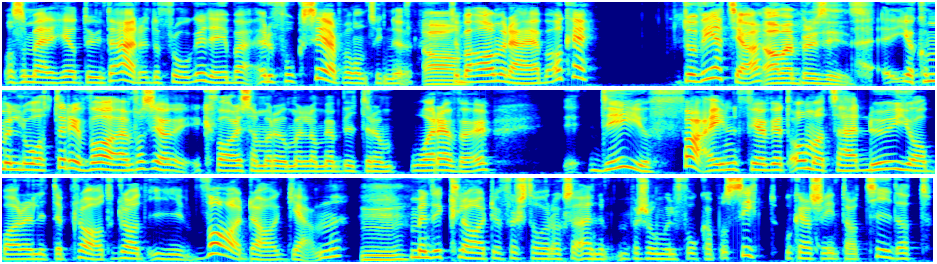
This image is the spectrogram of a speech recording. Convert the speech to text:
och så märker jag att du inte är det. Då frågar jag dig, bara, är du fokuserad på någonting nu? Ja. Så jag bara, ja med det här. Jag bara, okej. Då vet jag. Ja men precis. Jag kommer låta det vara, även fast jag är kvar i samma rum eller om jag byter rum, whatever. Det är ju fine, för jag vet om att så här, nu är jag bara lite pratglad i vardagen. Mm. Men det är klart, jag förstår också att en person vill foka på sitt och kanske inte har tid att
